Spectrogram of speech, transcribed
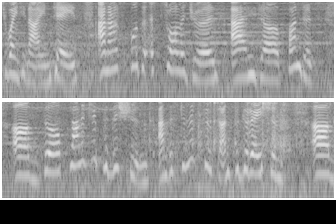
29 days. And as per the astrologers and uh, pundits, uh, the planetary positions and the celestial configurations uh,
